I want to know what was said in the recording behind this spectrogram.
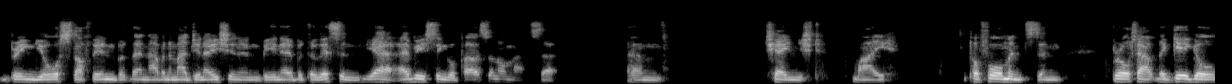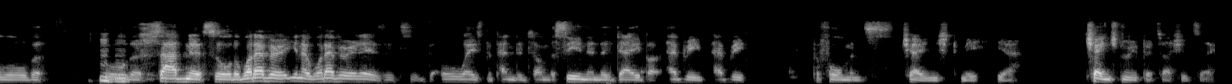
bring your stuff in, but then have an imagination and being able to listen. Yeah, every single person on that set um, changed my performance and brought out the giggle or the or the sadness or the whatever you know whatever it is. It's always dependent on the scene in the day but every every performance changed me. Yeah. Changed rupert i should say.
